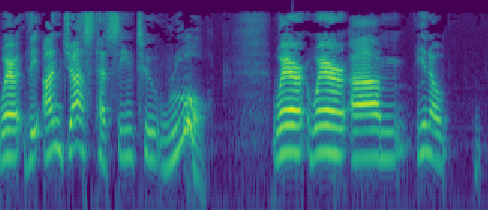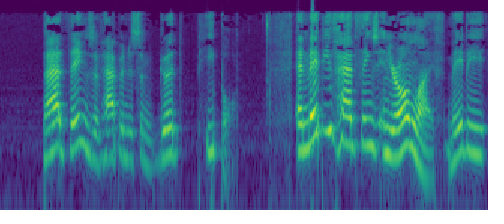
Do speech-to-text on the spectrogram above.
where the unjust have seemed to rule, where where um, you know bad things have happened to some good people, and maybe you've had things in your own life, maybe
